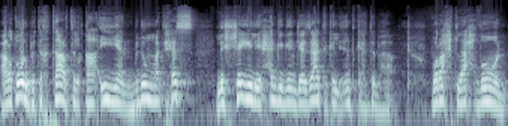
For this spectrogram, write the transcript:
على طول بتختار تلقائيا بدون ما تحس للشيء اللي يحقق إنجازاتك اللي أنت كاتبها. وراح تلاحظون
